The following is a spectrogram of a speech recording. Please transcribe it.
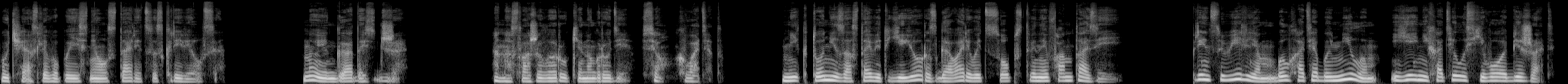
Участливо пояснил старец и скривился. Ну и гадость же. Она сложила руки на груди. Все, хватит. Никто не заставит ее разговаривать с собственной фантазией. Принц Уильям был хотя бы милым, и ей не хотелось его обижать.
